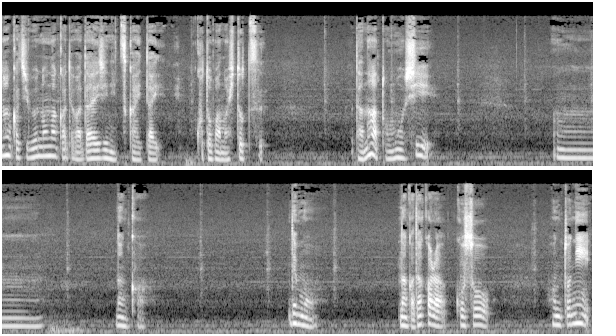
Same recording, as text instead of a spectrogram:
なんか自分の中では大事に使いたい言葉の一つだなと思うしうーんなんかでもなんかだからこそ本当に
